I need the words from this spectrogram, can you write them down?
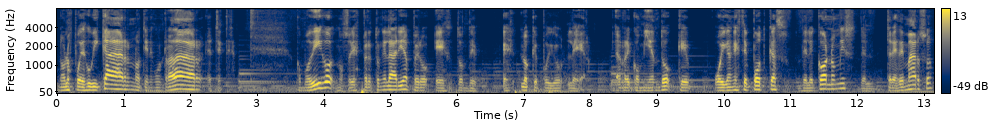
no los puedes ubicar, no tienen un radar, etc. Como digo, no soy experto en el área, pero es donde es lo que he podido leer. Les recomiendo que oigan este podcast del Economist del 3 de marzo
